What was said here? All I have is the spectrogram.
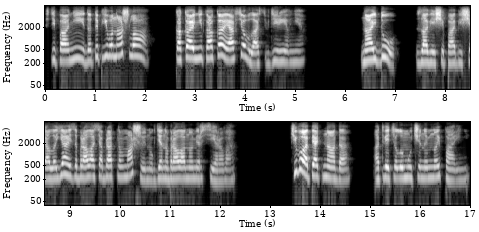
Степанида, ты б его нашла. Какая-никакая, а все власть в деревне. Найду, зловеще пообещала я и забралась обратно в машину, где набрала номер Серого. Чего опять надо? ответил умученный мной парень.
